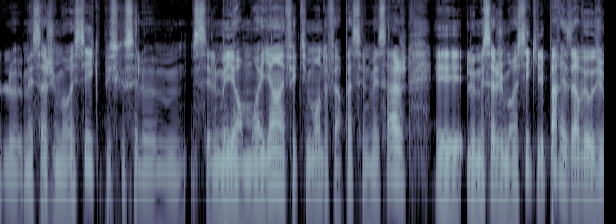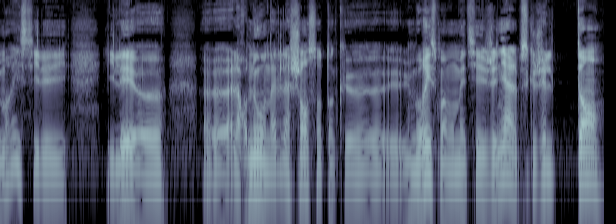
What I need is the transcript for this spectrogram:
le message humoristique puisque c'est le, c'est le meilleur moyen effectivement de faire passer le message. Et le message humoristique il n'est pas réservé aux humoristes. Il est, il est euh, euh, alors nous, on a de la chance en tant qu'humoriste. Moi, mon métier est génial parce que j'ai le temps,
